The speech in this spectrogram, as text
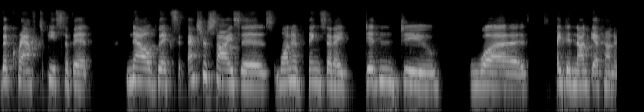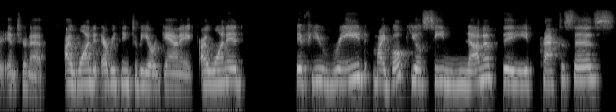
the craft piece of it now, the exercises, one of the things that I didn't do was I did not get on the internet. I wanted everything to be organic. I wanted, if you read my book, you'll see none of the practices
